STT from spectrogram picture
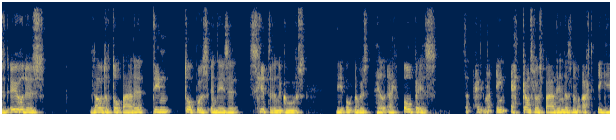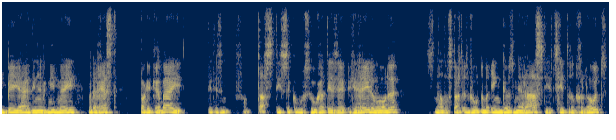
150.000 euro dus. Louter toppaarden, 10 toppers in deze schitterende koers. Die ook nog eens heel erg open is. Er staat eigenlijk maar één echt kansloos paard in. Dat is nummer 8 Iggy BR. Die neem ik niet mee. Maar de rest pak ik erbij. Dit is een fantastische koers. Hoe gaat deze gereden worden? Snel van start is bijvoorbeeld nummer 1 Gus Meras. Die heeft schitterend gelood.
